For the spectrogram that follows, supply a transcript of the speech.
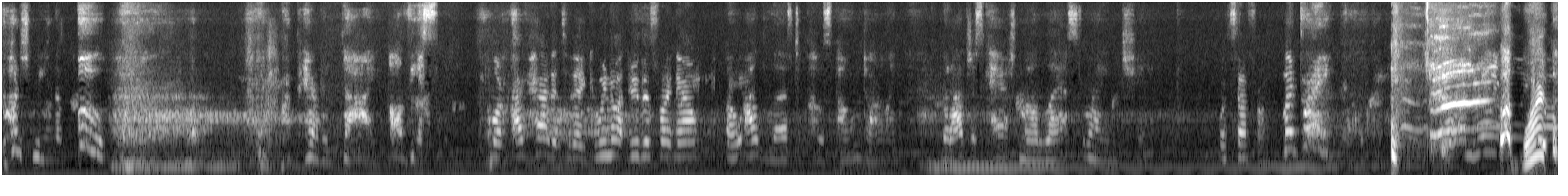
Punch me in the boob. Prepare to die, obviously. Look, I've had it today. Can we not do this right now? Oh, I'd love to postpone, darling, but I just cashed my last rain check. What's that from? My break! What? Hey,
